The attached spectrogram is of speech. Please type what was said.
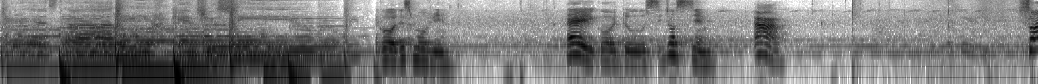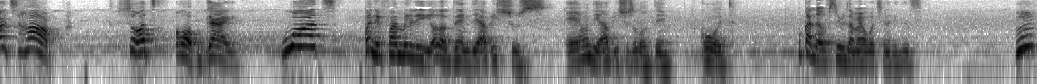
Yes, darling, can't you see you will be God, this movie. Hey, God, do see, just sing. Ah, shut up, shut up, guy. What? When the family, all of them, they have issues. And when they have issues, all of them. God, what kind of series am I watching like this? Hmm?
